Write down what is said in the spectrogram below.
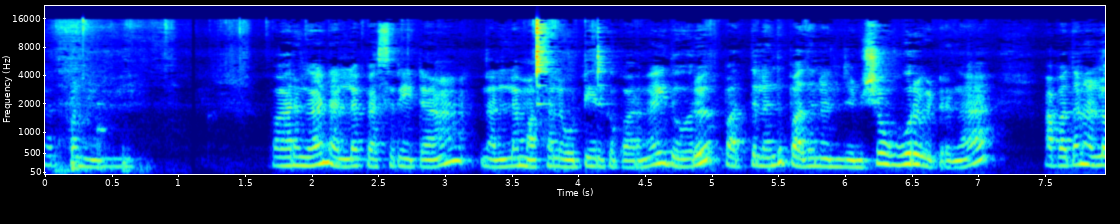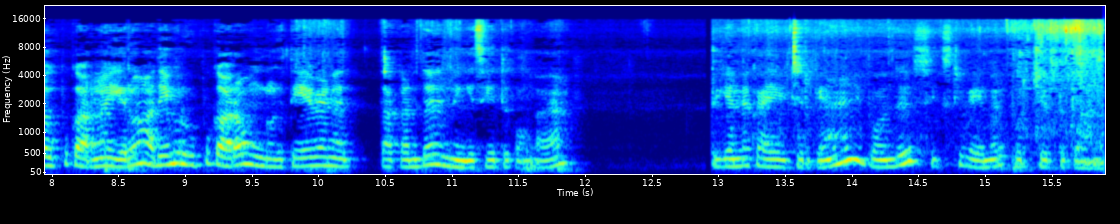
கட் பண்ணி. பாருங்க நல்லா பெசரிட்டேன் நல்லா மசாலா ஒட்டி இருக்கு பாருங்க. இது ஒரு பத்துலேருந்து பதினஞ்சு நிமிஷம் ஊற விட்டுருங்க. அப்போ தான் நல்லா உப்பு காரம்லாம் ஏறும். அதே மாதிரி உப்பு காரம் உங்களுக்கு தேவையான தக்கனதை நீங்கள் சேர்த்துக்கோங்க. இதுக்கு எண்ணெய் காய வச்சுருக்கேன். இப்போ வந்து சிக்ஸ்டி ஃபைவ் மாதிரி பொரிச்சு எடுத்துக்கோங்க.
